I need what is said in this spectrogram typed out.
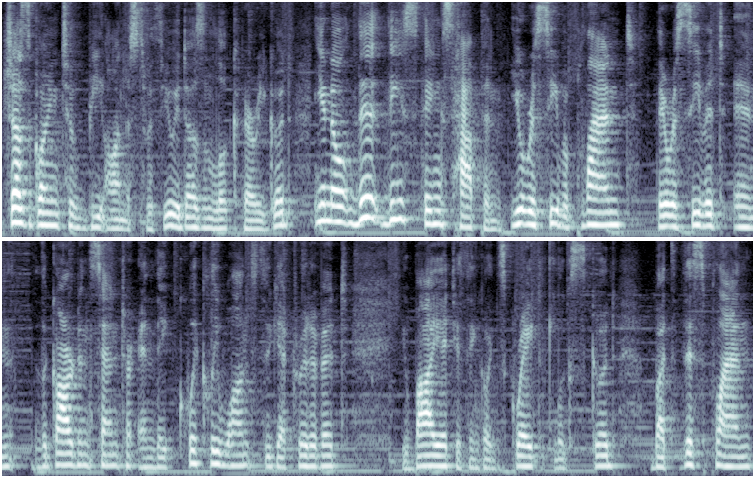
Just going to be honest with you, it doesn't look very good. You know, th these things happen. You receive a plant, they receive it in the garden center and they quickly want to get rid of it. You buy it, you think, oh, it's great, it looks good, but this plant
